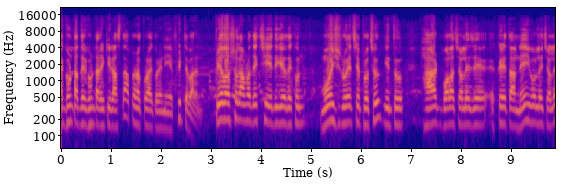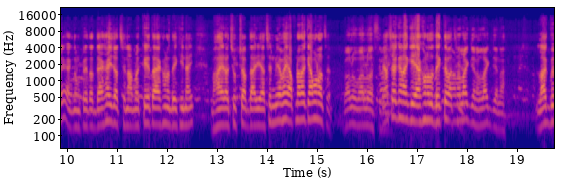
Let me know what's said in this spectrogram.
এক ঘণ্টা দেড় ঘণ্টার একটি রাস্তা আপনারা ক্রয় করে নিয়ে ফিরতে পারেন। প্রিয় দর্শক আমরা দেখছি এদিকেও দেখুন মহিষ রয়েছে প্রচুর কিন্তু হাট বলা চলে যে ক্রেতা নেই বললেই চলে একদম ক্রেতা দেখাই যাচ্ছে না। আমরা ক্রেতা এখনও দেখি নাই। ভাইয়েরা চুপচাপ দাঁড়িয়ে আছেন। মিয়া ভাই আপনারা কেমন আছেন? ভালো ভালো আছে বেচা কেনা কি এখনও তো দেখতে পাচ্ছি না। লাগছে না লাগছে না। লাগবে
